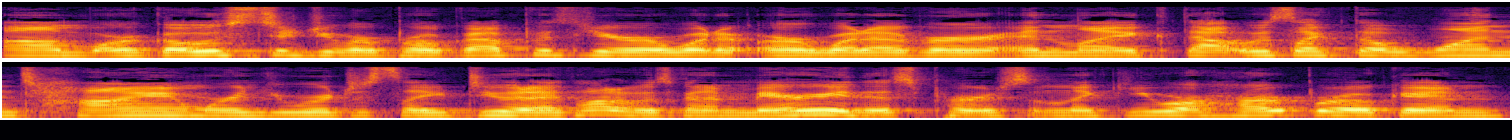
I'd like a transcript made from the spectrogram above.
um, or ghosted you or broke up with you or what or whatever. And like that was like the one time where you were just like dude i thought i was going to marry this person. Like you were heartbroken.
